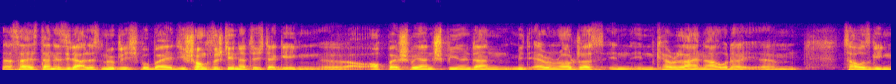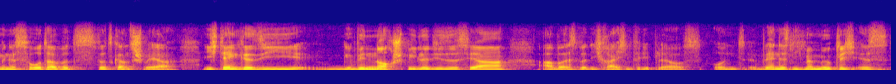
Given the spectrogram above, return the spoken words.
Das heißt, dann ist wieder alles möglich. Wobei die Chancen stehen natürlich dagegen. Äh, auch bei schweren Spielen dann mit Aaron Rodgers in, in Carolina oder ähm, zu Hause gegen Minnesota wird es ganz schwer. Ich denke, sie gewinnen noch Spiele dieses Jahr, aber es wird nicht reichen für die Playoffs. Und wenn es nicht mehr möglich ist,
